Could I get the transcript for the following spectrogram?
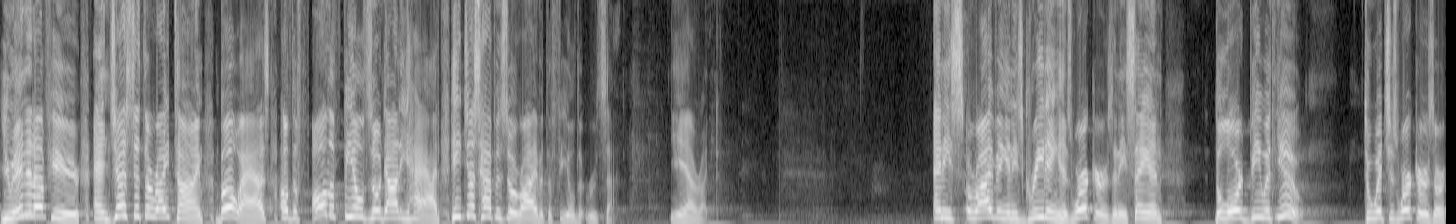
you ended up here, and just at the right time, Boaz, of the, all the fields no doubt he had, he just happens to arrive at the field that Ruth's at. Yeah, right. And he's arriving and he's greeting his workers and he's saying, The Lord be with you. To which his workers, or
